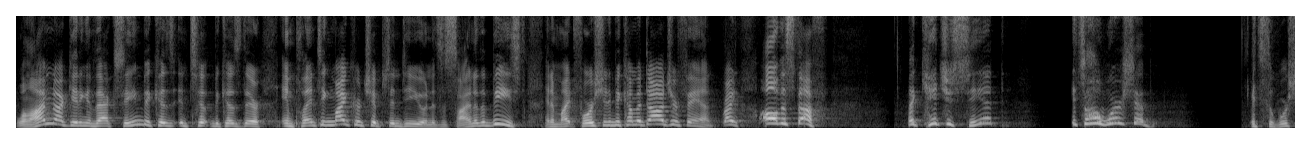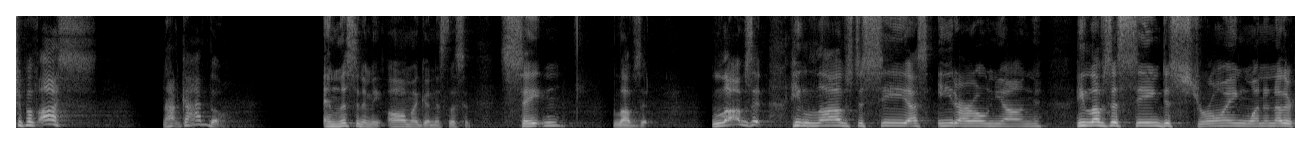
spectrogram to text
Well, I'm not getting a vaccine because until because they're implanting microchips into you and it's a sign of the beast and it might force you to become a Dodger fan, right? All this stuff. Like, can't you see it? It's all worship. It's the worship of us, not God, though. And listen to me. Oh, my goodness, listen. Satan loves it. Loves it. He loves to see us eat our own young. He loves us seeing destroying one another.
